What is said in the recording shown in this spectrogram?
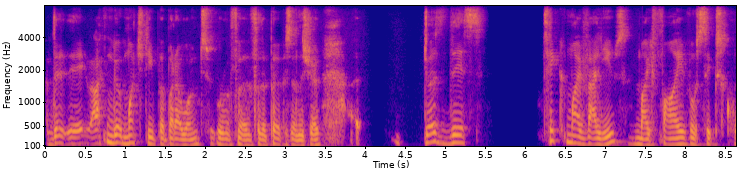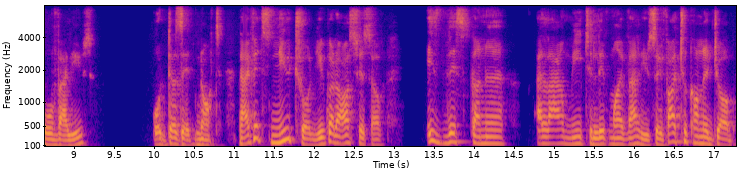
I can go much deeper, but I won't for, for the purpose of the show. Does this tick my values, my five or six core values? Or does it not? Now, if it's neutral, you've got to ask yourself, is this gonna allow me to live my values? So if I took on a job,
